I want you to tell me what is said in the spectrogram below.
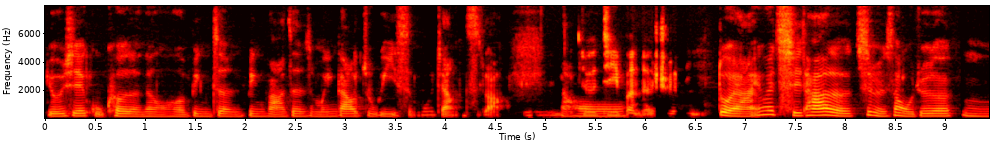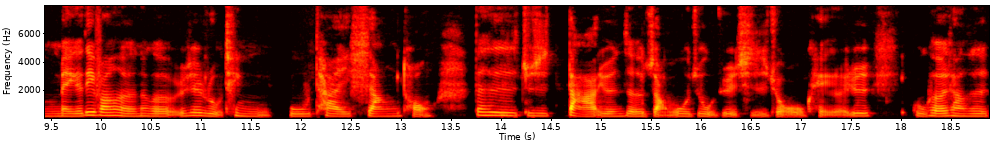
有一些骨科的那种合并症、并发症什么，应该要注意什么这样子啦。嗯，然后就基本的学历。对啊，因为其他的基本上，我觉得，嗯，每个地方的那个有些 routine 不太相同，但是就是大原则掌握住，我觉得其实就 OK 了。就是骨科像是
